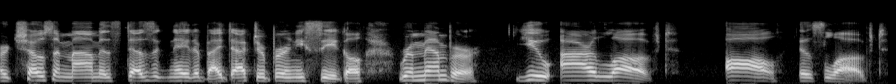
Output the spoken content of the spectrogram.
or chosen mom is designated by Dr. Bernie Siegel. Remember, you are loved. All is loved.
